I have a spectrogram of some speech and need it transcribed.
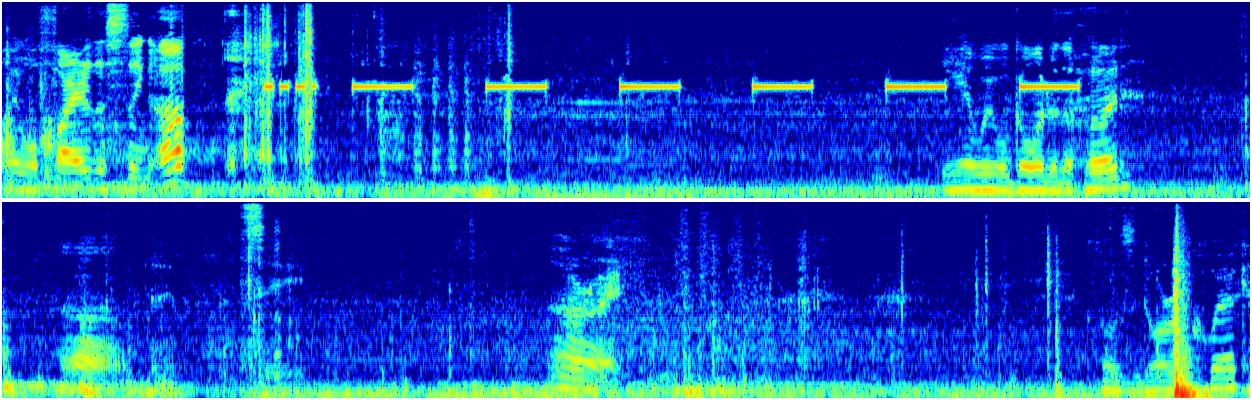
I will fire this thing up. And we will go under the hood. Uh, All right. Close the door real quick.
